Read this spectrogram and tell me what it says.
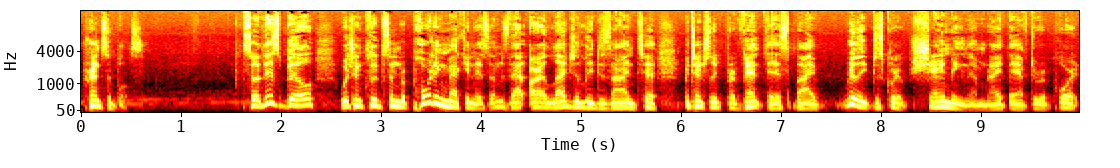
principles. So, this bill, which includes some reporting mechanisms that are allegedly designed to potentially prevent this by really just sort of shaming them, right? They have to report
